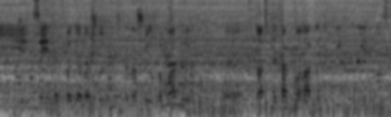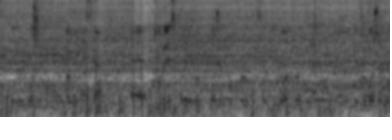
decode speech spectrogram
І це є надбання нашого міста, нашої громади. Е, У нас не так багато таких є де ми можемо похвалитися е, туристам, де ми можемо похвалитися один одному, е, де ми можемо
